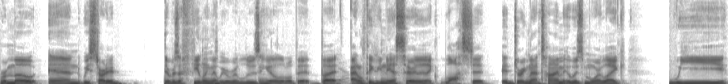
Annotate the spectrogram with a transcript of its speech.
remote and we started there was a feeling that we were losing it a little bit, but I don't think we necessarily like lost it, it during that time. It was more like we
